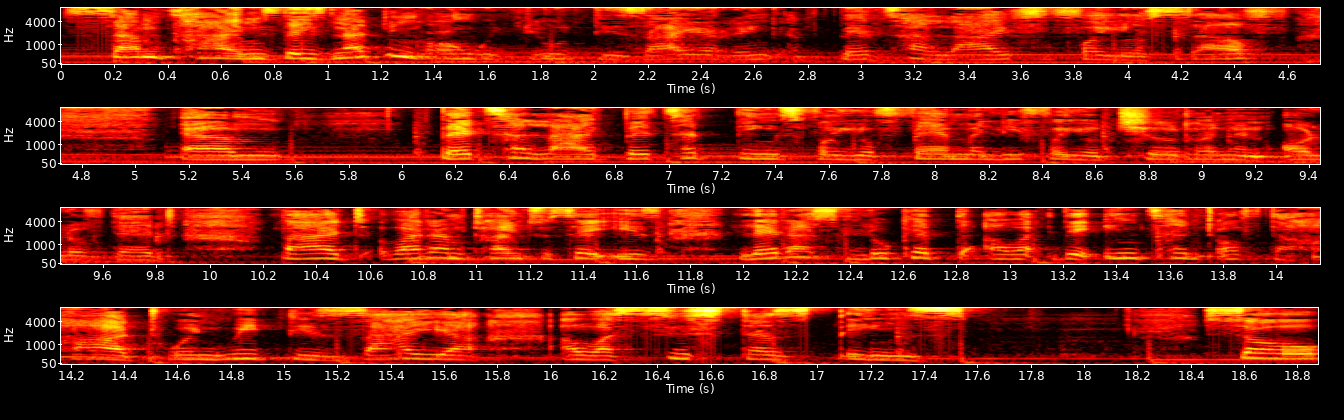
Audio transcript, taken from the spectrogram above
sometimes there's nothing wrong with you desiring a better life for yourself. Um, better life, better things for your family, for your children, and all of that. But what I'm trying to say is, let us look at the, our the intent of the heart when we desire our sisters' things so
